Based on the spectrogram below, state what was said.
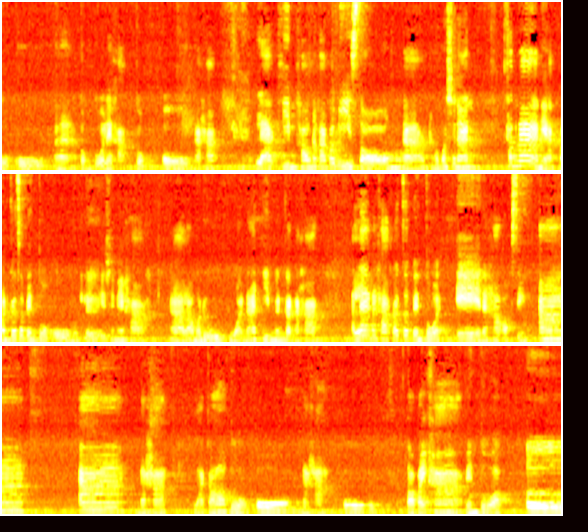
ตัว O อ่าตรงตัวเลยค่ะ ตัว O นะคะ และทีมเขานะคะก็มี2อ่าเพราะฉะนั้นข้างหน้าเนี่ยมันก็จะเป็นตัว O หมดเลยใช่ไหมคะอ่าเรามาดูหัวหน้าทีมกันก่อนนะคะ อันแรกนะคะก็จะเป็นตัว A นะคะ ออกเสียง R R นะคะ แล้วก็ตัว O นะคะ O ต่อไปค่ะ เป็นตัวเออ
